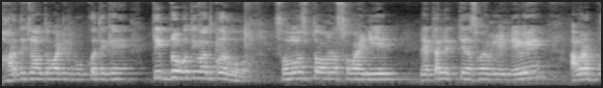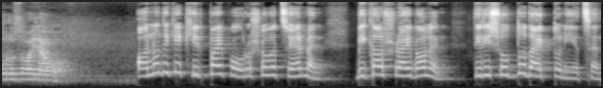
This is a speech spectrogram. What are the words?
ভারতীয় জনতা পার্টির পক্ষ থেকে তীব্র প্রতিবাদ করব। সমস্ত আমরা সবাই নিয়ে নেতা নেত্রীরা সবাই মিলে নেমে আমরা পৌরসভায় যাব। অন্যদিকে ক্ষীরপাই পৌরসভার চেয়ারম্যান বিকাশ রায় বলেন তিনি সদ্য দায়িত্ব নিয়েছেন।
